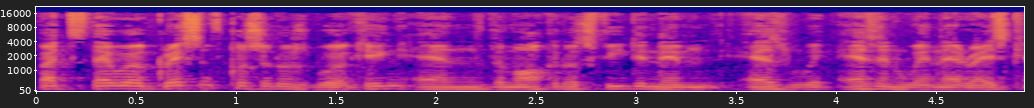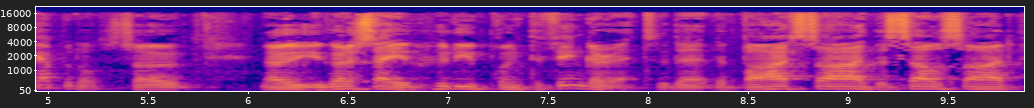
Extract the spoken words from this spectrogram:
but they were aggressive because it was working and the market was feeding them as as and when they raised capital. So no, you got to say who do you point the finger at? The the buy side, the sell side,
